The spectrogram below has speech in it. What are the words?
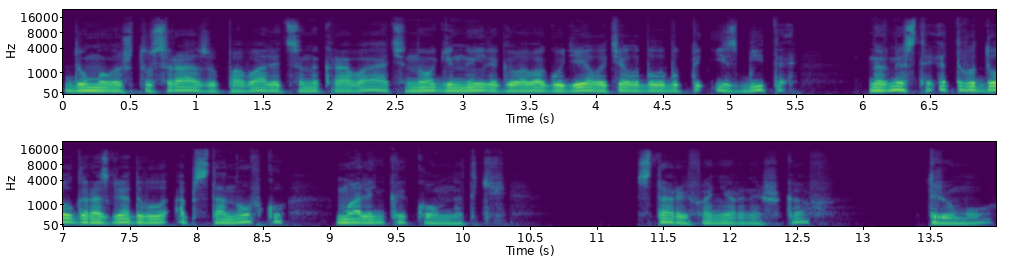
Думала, что сразу повалится на кровать, ноги ныли, голова гудела, тело было будто избито, но вместо этого долго разглядывала обстановку маленькой комнатки. Старый фанерный шкаф, трюмо,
